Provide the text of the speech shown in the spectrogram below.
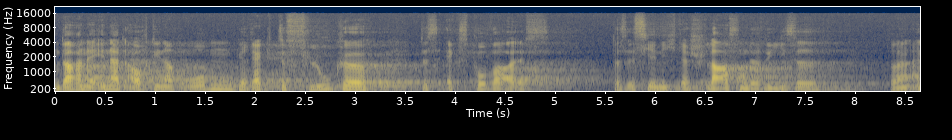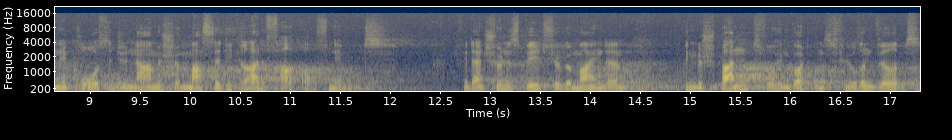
Und daran erinnert auch die nach oben gereckte Fluke des Expo-Wals. Das ist hier nicht der schlafende Riese, sondern eine große dynamische Masse, die gerade Fahrt aufnimmt. Ich finde ein schönes Bild für Gemeinde. Ich bin gespannt, wohin Gott uns führen wird.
